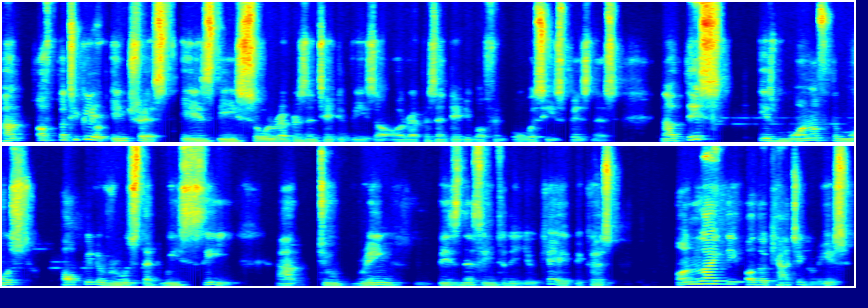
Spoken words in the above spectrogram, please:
Um, of particular interest is the sole representative visa or representative of an overseas business. Now, this is one of the most popular routes that we see uh, to bring business into the UK because unlike the other categories,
